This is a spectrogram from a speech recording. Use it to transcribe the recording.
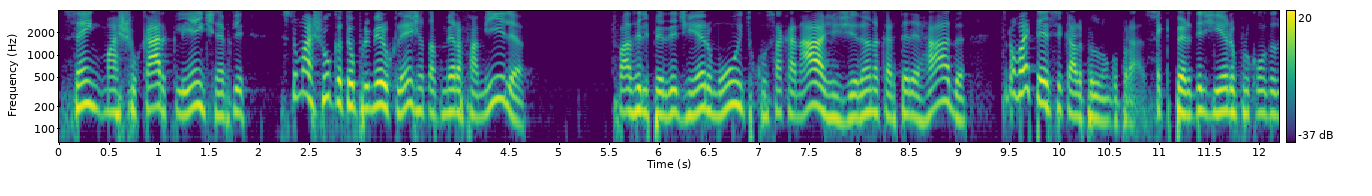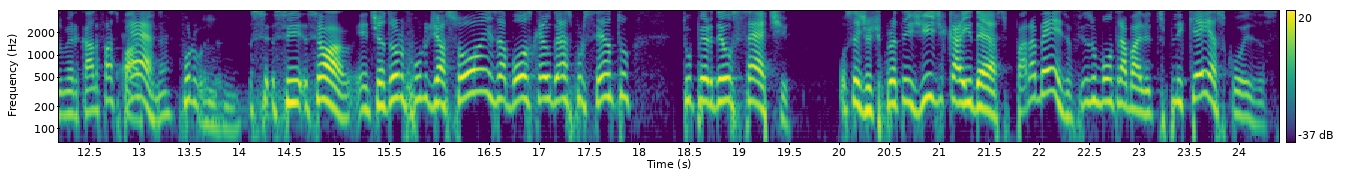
sem machucar cliente, né? Porque se tu machuca o teu primeiro cliente, a tua primeira família, tu faz ele perder dinheiro muito, com sacanagem, girando a carteira errada, tu não vai ter esse cara pelo longo prazo. É que perder dinheiro por conta do mercado faz parte, é, né? por- se, se, se, ó, a gente entrou no fundo de ações, a bolsa caiu 10%, tu perdeu 7%. Ou seja, eu te protegi de cair 10%. Parabéns, eu fiz um bom trabalho, eu te expliquei as coisas.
